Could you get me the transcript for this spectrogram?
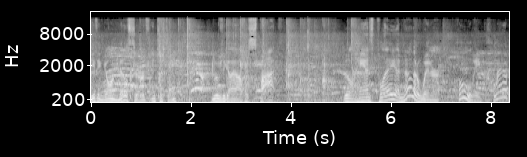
Ethan going middle serve, interesting. Moves the guy off his spot. Little hands play, another winner. Holy crap.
